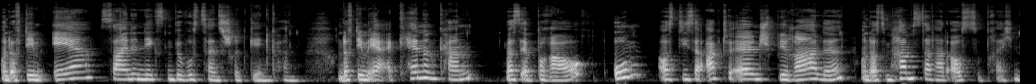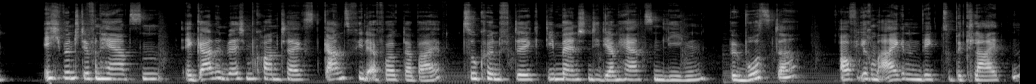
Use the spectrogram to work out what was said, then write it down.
und auf dem er seinen nächsten Bewusstseinsschritt gehen kann und auf dem er erkennen kann, was er braucht, um aus dieser aktuellen Spirale und aus dem Hamsterrad auszubrechen. Ich wünsche dir von Herzen, egal in welchem Kontext, ganz viel Erfolg dabei, zukünftig die Menschen, die dir am Herzen liegen, bewusster auf ihrem eigenen Weg zu begleiten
